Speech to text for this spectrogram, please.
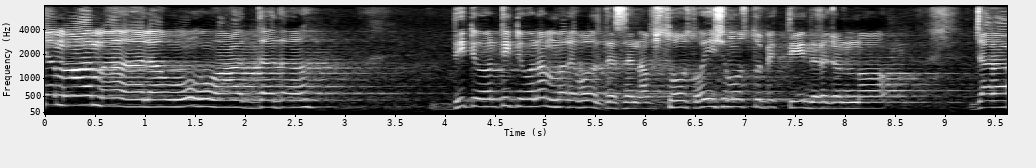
جمع مالا وعدده দ্বিতীয়, তৃতীয় নম্বরে বলতেছেন, আফসোস, ওই সমস্ত ব্যক্তিদের জন্য যারা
